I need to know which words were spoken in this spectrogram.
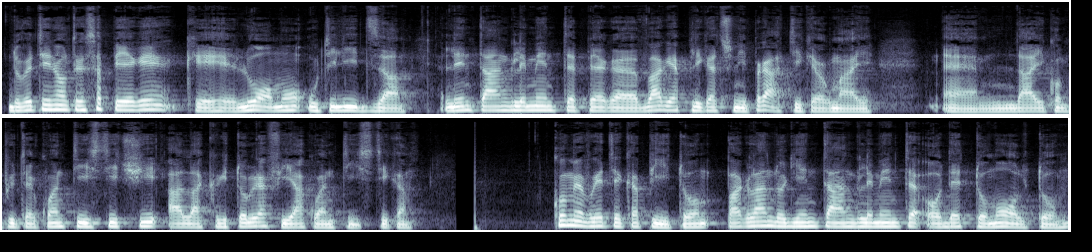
Dovete inoltre sapere che l'uomo utilizza l'entanglement per varie applicazioni pratiche ormai, eh, dai computer quantistici alla crittografia quantistica. Come avrete capito, parlando di entanglement ho detto molto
